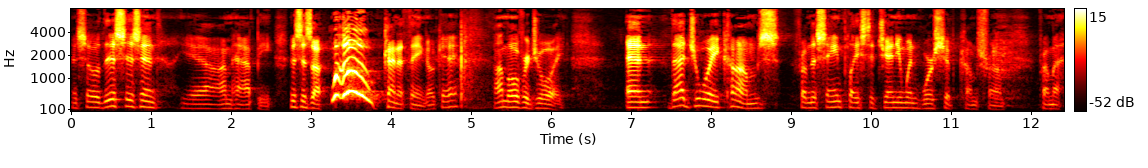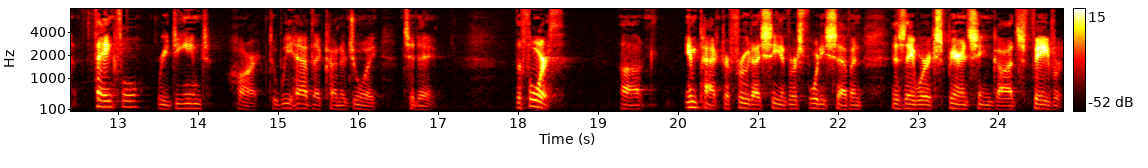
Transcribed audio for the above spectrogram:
And so this isn't, yeah, I'm happy. This is a woohoo kind of thing, okay? I'm overjoyed. And that joy comes from the same place that genuine worship comes from, from a thankful, redeemed heart. Do we have that kind of joy today? The fourth uh, impact or fruit I see in verse 47 is they were experiencing God's favor.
